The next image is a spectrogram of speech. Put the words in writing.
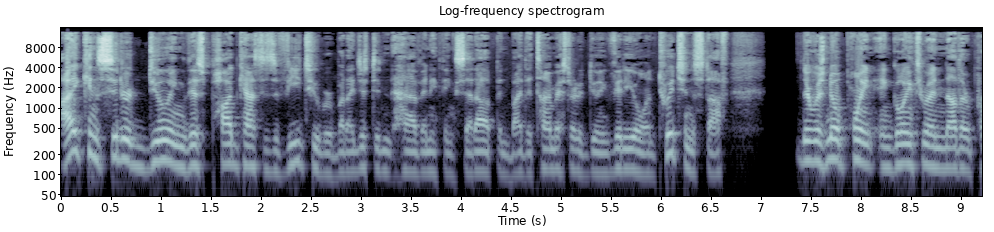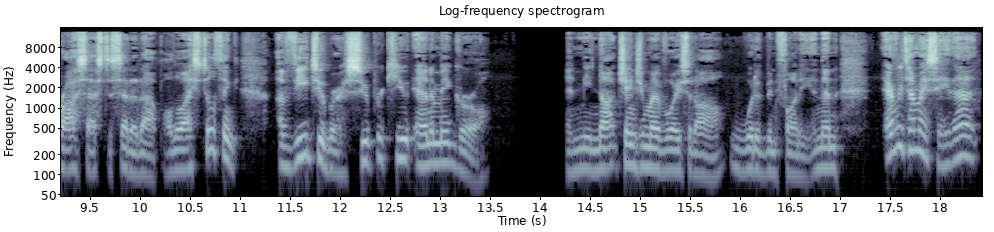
I considered doing this podcast as a VTuber, but I just didn't have anything set up. And by the time I started doing video on Twitch and stuff, there was no point in going through another process to set it up. Although I still think a VTuber, a super cute anime girl, and me not changing my voice at all would have been funny. And then every time I say that,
